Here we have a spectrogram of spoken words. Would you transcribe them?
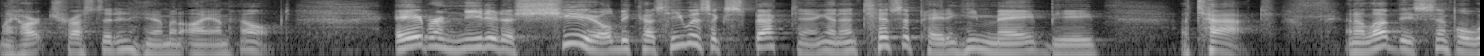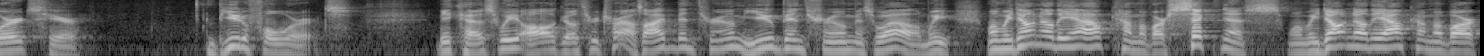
My heart trusted in him and I am helped. Abram needed a shield because he was expecting and anticipating he may be attacked. And I love these simple words here, beautiful words because we all go through trials. I've been through them, you've been through them as well. And we, when we don't know the outcome of our sickness, when we don't know the outcome of our,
